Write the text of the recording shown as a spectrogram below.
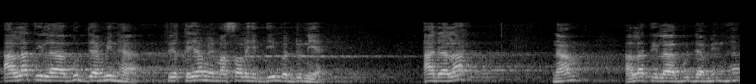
allati la budda minha fi qiyamil masalihid din wad dunya. Adalah Nam, allati la budda minha.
